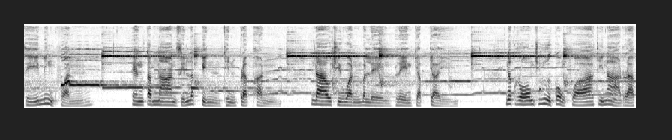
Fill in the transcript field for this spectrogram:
สีมิ่งขวัญ แห่งตำนานศิลปินถิ่นประพันธ์ ดาวชีวันบรรเลงเพลงจับใจ นักร้องชื่อก้องฟ้าที่น่ารัก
